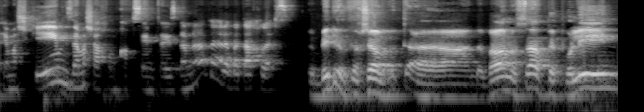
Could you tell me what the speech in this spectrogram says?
וכמשקיעים זה מה שאנחנו מחפשים, את ההזדמנויות האלה בתכלס. בדיוק, עכשיו, הדבר הנוסף, בפולין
